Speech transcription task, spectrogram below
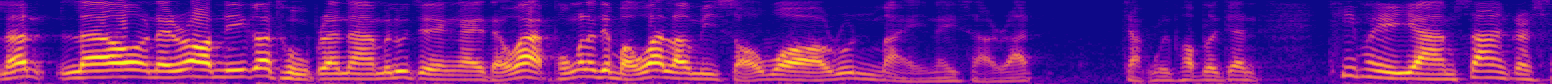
แล้วแล้วในรอบนี้ก็ถูกประนามไม่รู้จะยังไง แต่ว่าผมกำลังจะบอกว่าเรามีสวรุ่นใหม่ในสหรัฐจากริพับลิกันที่พยายามสร้างกระแส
